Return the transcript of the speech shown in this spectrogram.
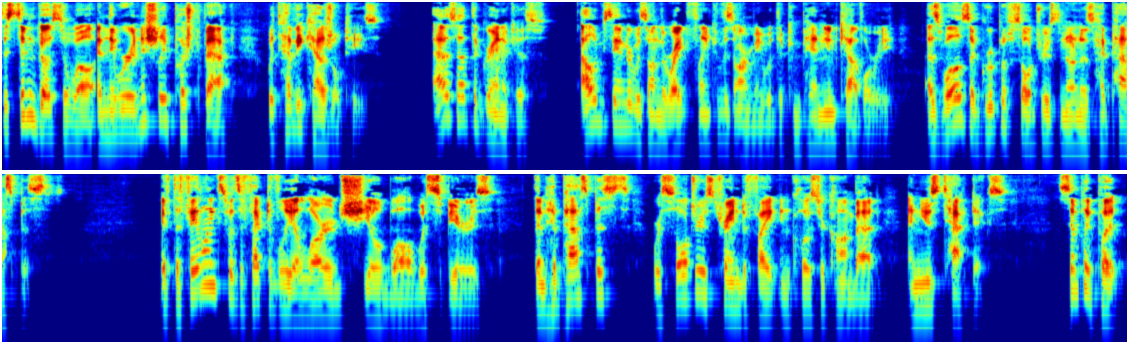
This didn't go so well, and they were initially pushed back with heavy casualties. As at the Granicus, Alexander was on the right flank of his army with the companion cavalry, as well as a group of soldiers known as Hypaspists. If the phalanx was effectively a large shield wall with spears, then Hypaspists were soldiers trained to fight in closer combat and use tactics. Simply put,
